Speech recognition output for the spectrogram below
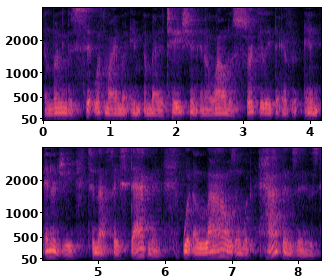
and learning to sit with my meditation and allowing to circulate the energy to not stay stagnant, what allows and what happens is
